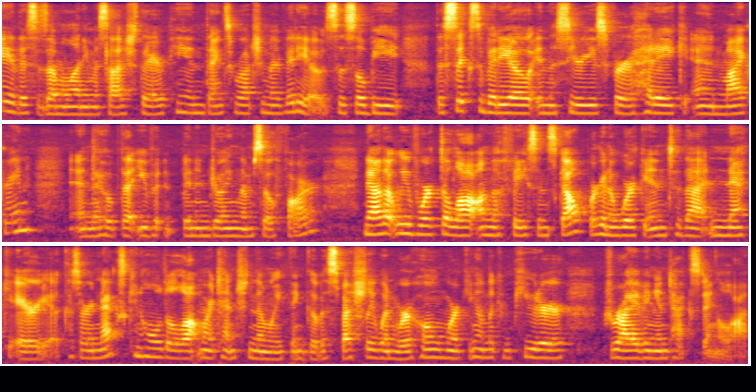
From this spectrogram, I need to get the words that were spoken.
Hey, this is Emma Lani Massage Therapy and thanks for watching my videos. This will be the sixth video in the series for headache and migraine and I hope that you've been enjoying them so far. Now that we've worked a lot on the face and scalp, we're gonna work into that neck area because our necks can hold a lot more tension than we think of, especially when we're home working on the computer, driving and texting a lot.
